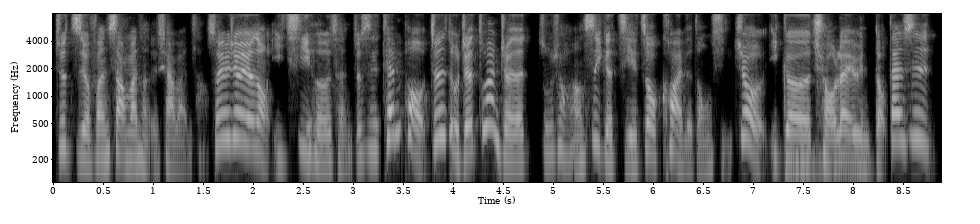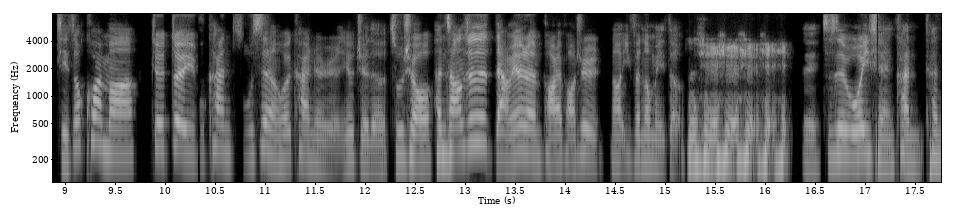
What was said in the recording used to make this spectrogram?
就只有分上半场跟下半场，所以就有种一气呵成，就是 tempo，就是我觉得突然觉得足球好像是一个节奏快的东西，就一个球类运动，但是节奏快吗？就对于不看不是很会看的人，又觉得足球很长，就是两边人跑来跑去，然后一分都没得。对，就是我以前看看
